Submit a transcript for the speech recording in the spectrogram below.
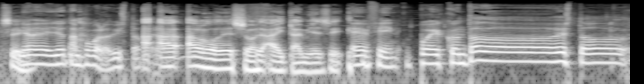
sí. Yo, yo tampoco lo he visto. A- pero- a- algo de eso hay también, sí. En fin, pues con todo esto,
